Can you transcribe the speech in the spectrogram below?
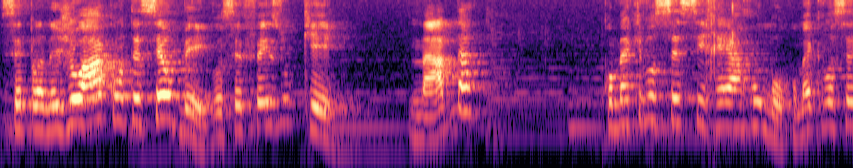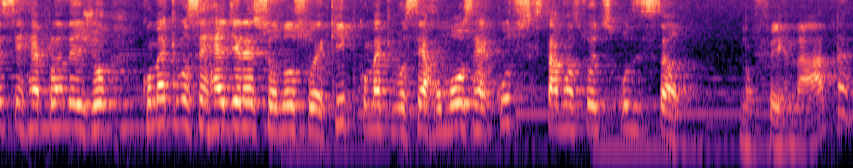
Você planejou A, aconteceu B. Você fez o quê? Nada? Como é que você se rearrumou? Como é que você se replanejou? Como é que você redirecionou sua equipe? Como é que você arrumou os recursos que estavam à sua disposição? Não fez nada?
